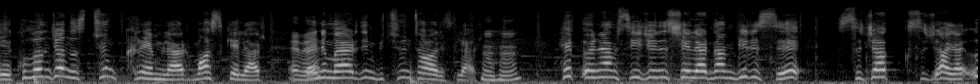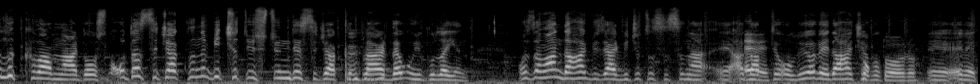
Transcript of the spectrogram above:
e, kullanacağınız tüm kremler, maskeler, Evet. benim verdiğim bütün tarifler. Hı hı. Hep önemseyeceğiniz şeylerden birisi sıcak sıcak yani ılık kıvamlarda olsun. Oda sıcaklığının bir çıt üstünde sıcaklıklarda uygulayın. O zaman daha güzel vücut ısısına e, adapte Evet. oluyor ve daha Çok çabuk doğru. e, evet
